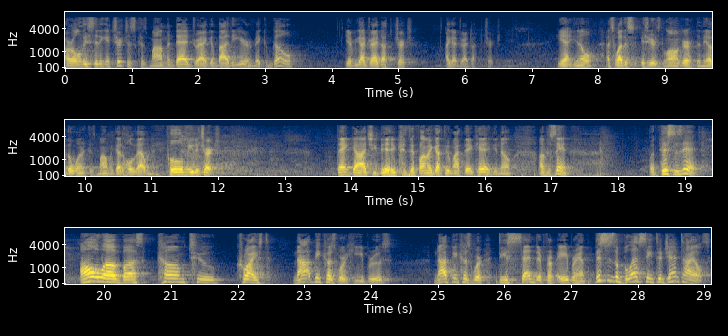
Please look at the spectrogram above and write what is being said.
are only sitting in churches because mom and dad drag them by the ear and make them go. You ever got dragged out to church? I got dragged out to church. Yeah, you know, that's why this issue is longer than the other one because mama got a hold of that one and pulled me to church. Thank God she did because it finally got through my thick head, you know. I'm just saying. But this is it. All of us come to Christ not because we're Hebrews, not because we're descended from Abraham. This is a blessing to Gentiles.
